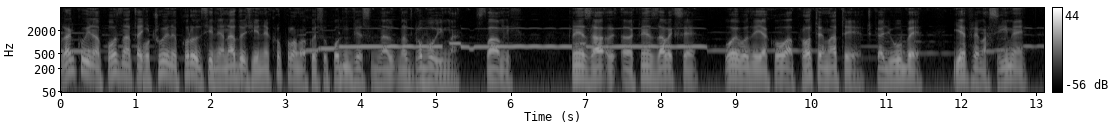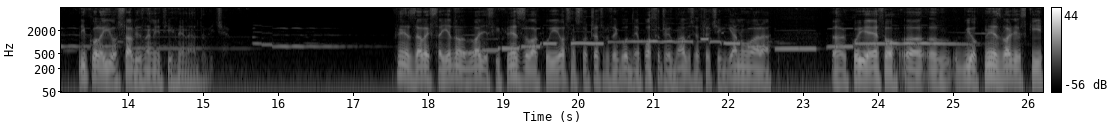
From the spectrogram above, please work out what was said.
Brankovina poznata je po čuvenoj porodici Nenadović i nekropolama koje su podnijeli nad grobovima slavnih knjez e, Alekse, Vojvode Jakova, Prote Mateje, Čka Ljube, Jeprema Sime, Nikola i ostali znamenitih Nenadovića. Knjez Aleksa, jedan od valjevskih knjezova koji je 804. godine posrećen 23. januara, e, koji je eto, e, e, bio knjez valjevski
